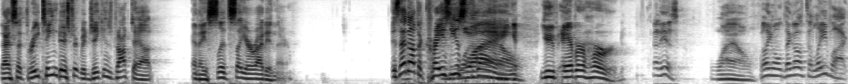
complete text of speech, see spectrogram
That's a three team district, but Jenkins dropped out and they slid Sayre right in there. Is that not the craziest Wow. thing you've ever heard? That is. Wow. Well, they go they go have to leave like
